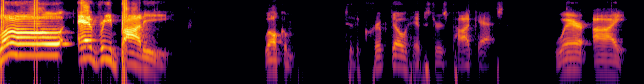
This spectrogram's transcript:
Hello, everybody. Welcome to the Crypto Hipsters Podcast, where I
